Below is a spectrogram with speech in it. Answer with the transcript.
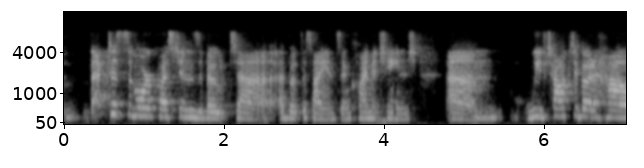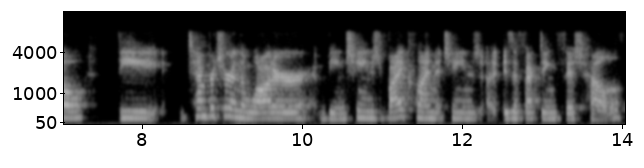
Um, back to some more questions about uh, about the science and climate change. Um, we've talked about how the temperature in the water being changed by climate change uh, is affecting fish health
